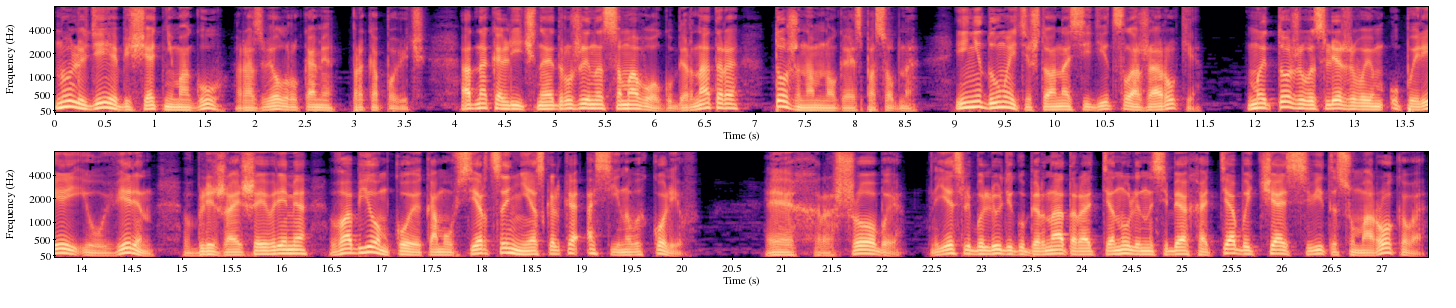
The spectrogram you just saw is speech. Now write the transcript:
«Ну, людей обещать не могу», — развел руками Прокопович. «Однако личная дружина самого губернатора тоже на многое способна. И не думайте, что она сидит сложа руки. Мы тоже выслеживаем упырей и уверен, в ближайшее время вобьем кое-кому в сердце несколько осиновых кольев». Эх, хорошо бы, если бы люди губернатора оттянули на себя хотя бы часть свиты Сумарокова,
